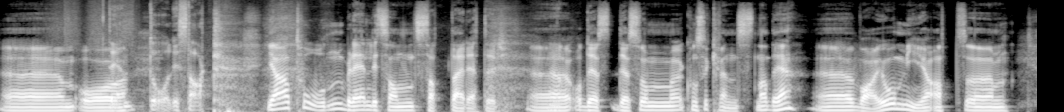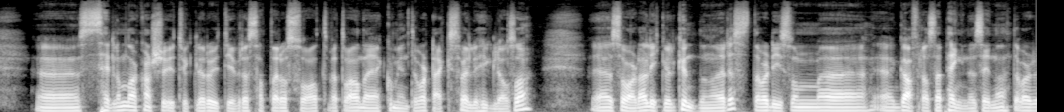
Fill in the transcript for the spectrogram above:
og det er en dårlig start. Ja, tonen ble litt sånn satt deretter. Uh, ja. Og det, det, som konsekvensen av det uh, var jo mye at uh, selv om da kanskje utviklere og utgivere satt der og så at vet du hva, det communityet vårt er ikke så veldig hyggelig også, så var det allikevel kundene deres. Det var de som ga fra seg pengene sine. Det var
